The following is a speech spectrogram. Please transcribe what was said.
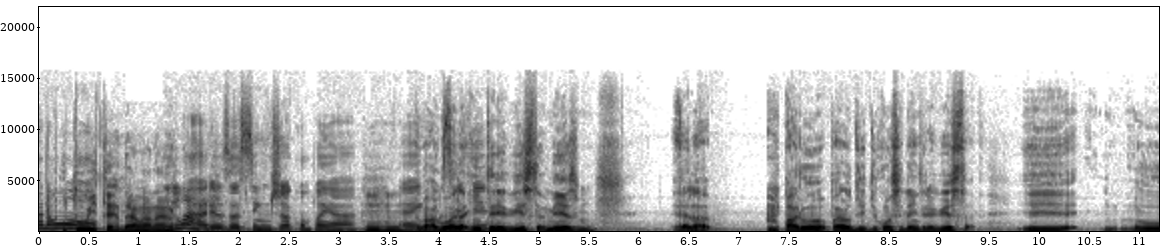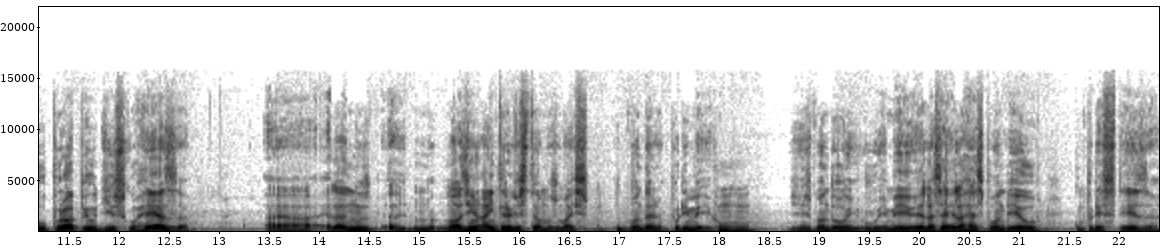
eram... O Twitter dela, né? Hilárias, assim, de acompanhar. Uhum. É, Agora, entrevista mesmo, ela parou, parou de, de conceder entrevista e no próprio disco Reza, ela nos, nós a entrevistamos, mas mandando por e-mail. Uhum. A gente mandou o e-mail, ela, ela respondeu com presteza.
